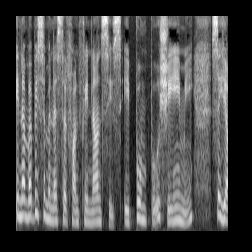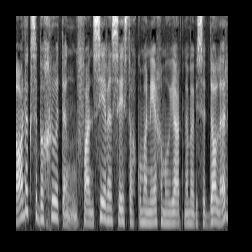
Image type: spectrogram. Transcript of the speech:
Die Namibiese minister van Finansies, Ipumpu Shimi, se jaarlikse begroting van 67,9 miljard Namibiese dollar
